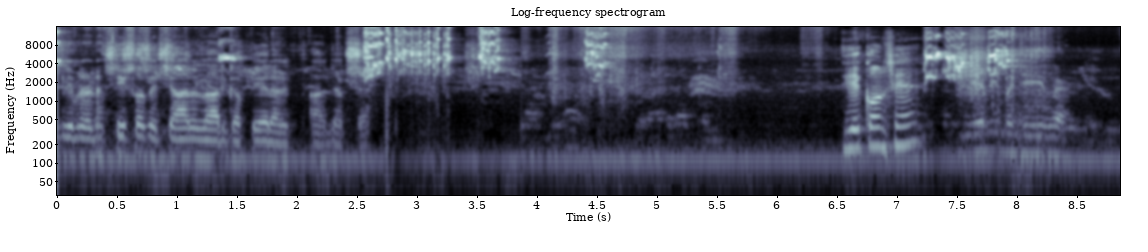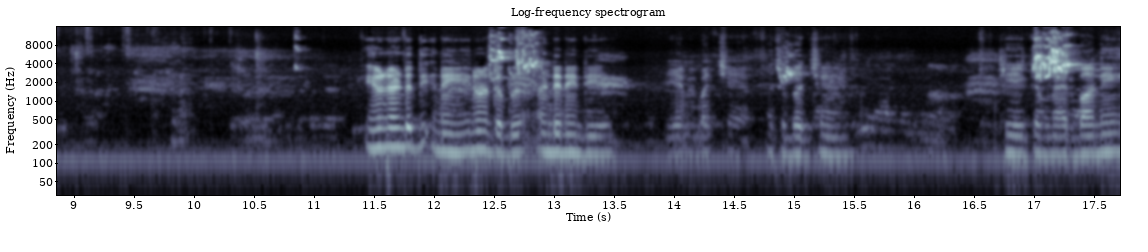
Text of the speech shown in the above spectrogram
तकरीबन अड़तीस सौ से चार हज़ार का पेयर आ जाता है। ये कौन से हैं? ये भी बजीज है। इन्होंने अंडे दिए नहीं इन्होंने तो अंडे नहीं दिए। ये भी बच्चे हैं। अच्छा बच्चे हैं। ठीक है मेहरबानी।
